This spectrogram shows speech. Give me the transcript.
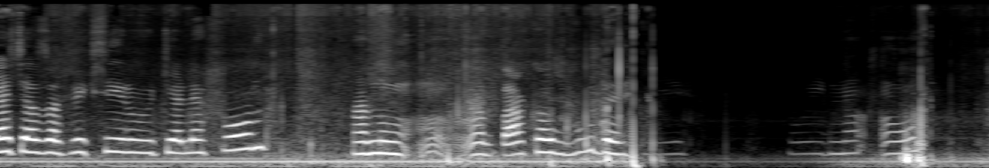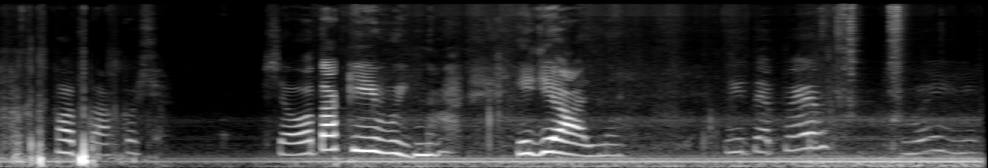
сейчас я зафиксирую телефон. А ну, вот так ось буде. Видно. О, вот так. Все, отак і видно. Ідеально. І тепер ми їх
